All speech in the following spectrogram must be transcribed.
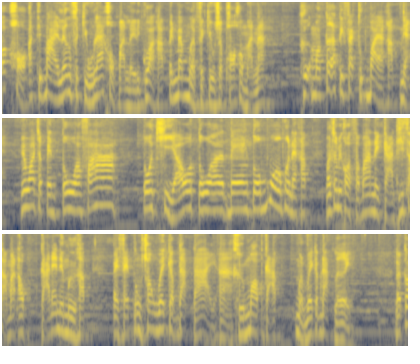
ก็ขออธิบายเรื่องสกิลแรกของมันเลยดีกว่าครับเป็นแบบเหมือนสกิลเฉพาะของมันนะคือมอเตอร์อาร์ติแฟกต์ทุกใบอะครับเนี่ยไม่ว่าจะเป็นตัวฟ้า ตัวเขียว ตัวแดงตัวม่วงพวกนี้ครับมันจะมีความสามารถในการที่สามารถเอาการ์ดเนี่ยในมือครับไปเซตตรงช่องเวทกับดักได้อ่าคือมอบกร์ดเหมือนเวทกับดักเลย แล้วก็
